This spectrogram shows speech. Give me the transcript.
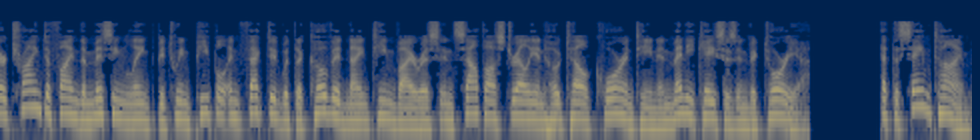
are trying to find the missing link between people infected with the COVID-19 virus in South Australian hotel quarantine and many cases in Victoria. At the same time,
